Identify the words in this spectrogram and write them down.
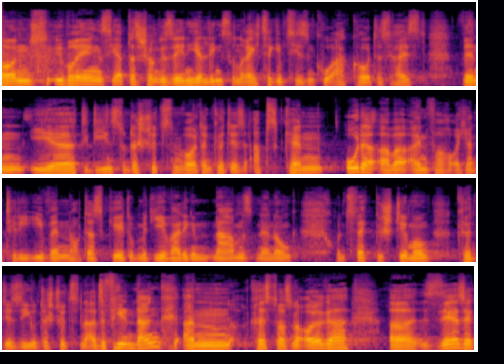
Und übrigens, ihr habt das schon gesehen, hier links und rechts, da gibt es diesen QR-Code. Das heißt, wenn ihr die Dienste unterstützen wollt, dann könnt ihr es abscannen oder aber einfach euch an TDI wenden. Auch das geht und mit jeweiligen Namensnennung und Zweckbestimmung könnt ihr sie unterstützen. Also vielen Dank an Christos und Olga. Äh, sehr, sehr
